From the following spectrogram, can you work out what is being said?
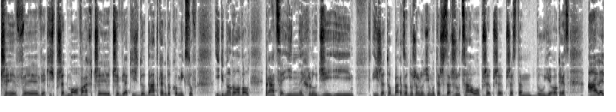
czy w, w jakichś przedmowach, czy, czy w jakichś dodatkach do komiksów, ignorował pracę innych ludzi i, i że to bardzo dużo ludzi mu też zarzucało prze, prze, przez przez ten długi okres, ale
